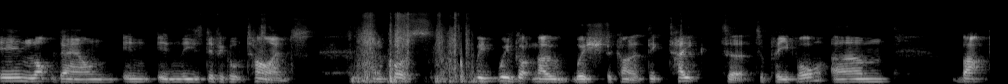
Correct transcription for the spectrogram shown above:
in lockdown in in these difficult times? And of course, we we've got no wish to kind of dictate to to people. Um, but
